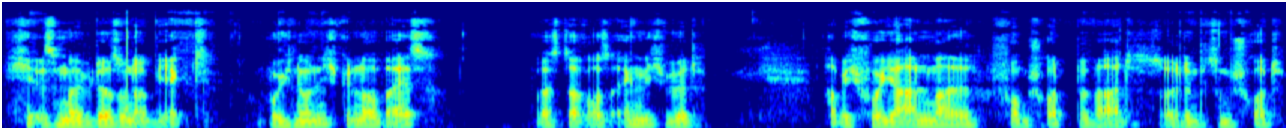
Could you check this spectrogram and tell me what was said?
hier ist mal wieder so ein Objekt, wo ich noch nicht genau weiß, was daraus eigentlich wird. Habe ich vor Jahren mal vorm Schrott bewahrt, sollte zum Schrott.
